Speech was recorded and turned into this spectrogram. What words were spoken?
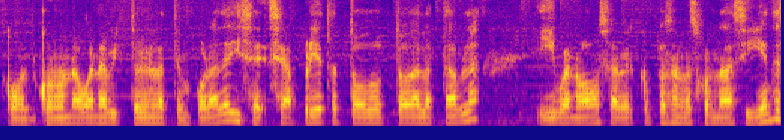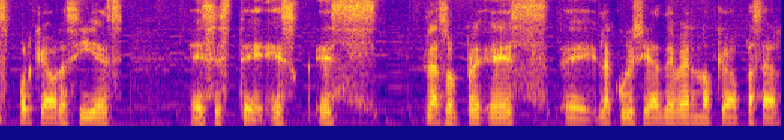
con, con, una buena victoria en la temporada y se, se, aprieta todo, toda la tabla. Y bueno, vamos a ver qué pasa en las jornadas siguientes, porque ahora sí es, es este, es, es la sorpresa, es eh, la curiosidad de ver no qué va a pasar,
